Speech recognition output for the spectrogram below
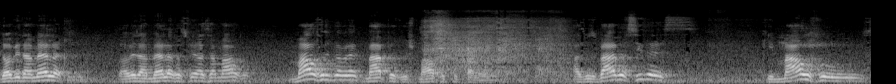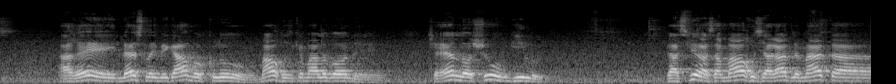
דוד המלך, דוד המלך וספיר עשה מלכות. מלכות מתפללת, מה הפירוש? מלכות מתפללת. אז מוסבר בחסידס, כי מלכות, הרי לסלי מגרמו כלום, מלכות זה כמו לבונה, שאין לו שום גילוי. והספיר עשה מלכות ירד למטה,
